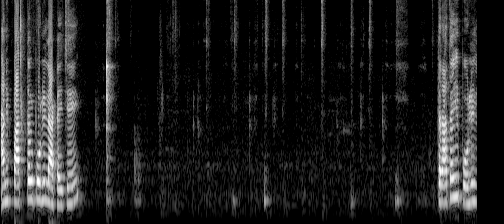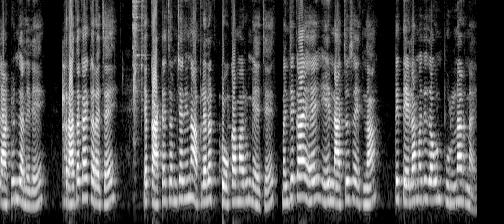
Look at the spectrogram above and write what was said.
आणि पातळ पोळी लाटायची आहे. तर आता ही पोळी लाटून झालेली आहे. तर आता काय करायचं आहे? या काट्या चमच्याने ना आपल्याला टोका मारून घ्यायचे आहेत. म्हणजे काय आहे हे नाचोस आहेत ना ते तेलामध्ये जाऊन फुलणार नाही.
